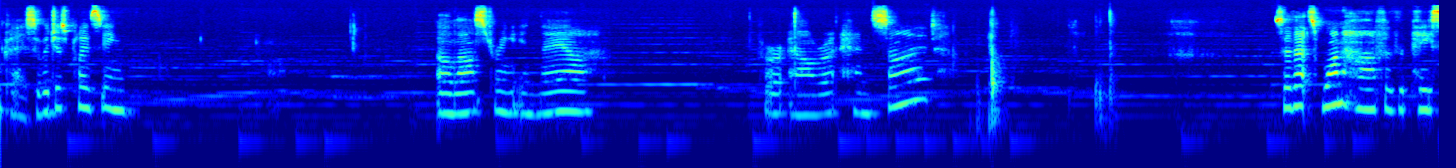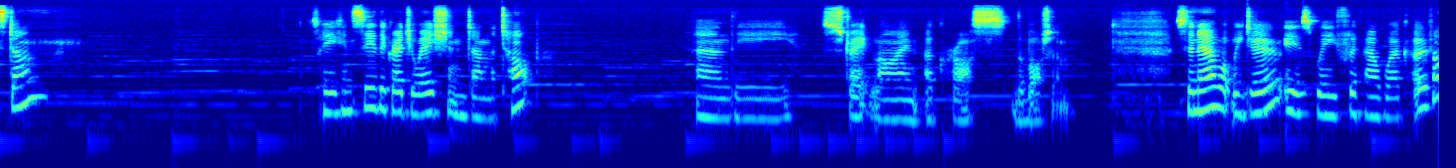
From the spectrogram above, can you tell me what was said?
Okay, so we're just placing our last ring in there for our right hand side. So that's one half of the piece done. So you can see the graduation down the top and the straight line across the bottom. So now what we do is we flip our work over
